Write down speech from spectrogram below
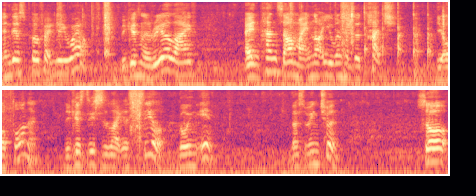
and that's perfectly well. Because in real life and Tan Sao might not even have to touch the opponent because this is like a seal going in. That's Wing Chun. So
